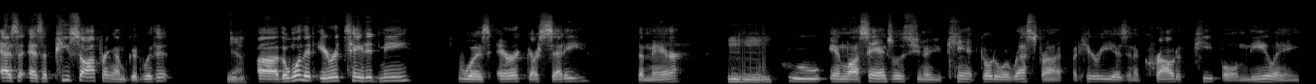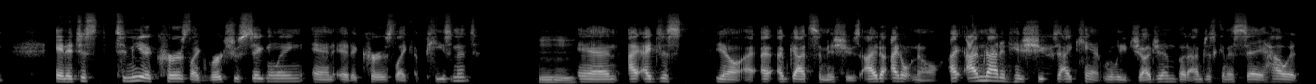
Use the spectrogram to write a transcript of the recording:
as as a peace offering, I'm good with it. Yeah. Uh, the one that irritated me was Eric Garcetti, the mayor. Mm-hmm. Who in Los Angeles, you know, you can't go to a restaurant, but here he is in a crowd of people kneeling and it just to me it occurs like virtue signaling and it occurs like appeasement. Mm-hmm. and I, I, just you know I, have got some issues. I, I don't know. I, i'm not in his shoes. I can't really judge him but i'm just going to say how it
